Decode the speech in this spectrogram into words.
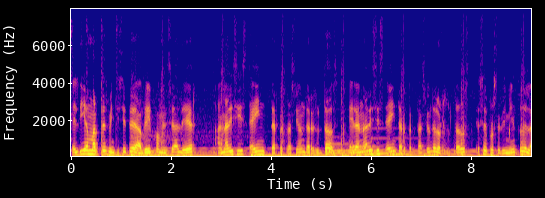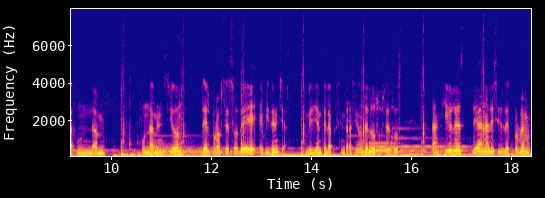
El día martes 27 de abril comencé a leer Análisis e interpretación de resultados. El análisis e interpretación de los resultados es el procedimiento de la fundamentación del proceso de evidencias mediante la presentación de los sucesos tangibles de análisis de problemas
